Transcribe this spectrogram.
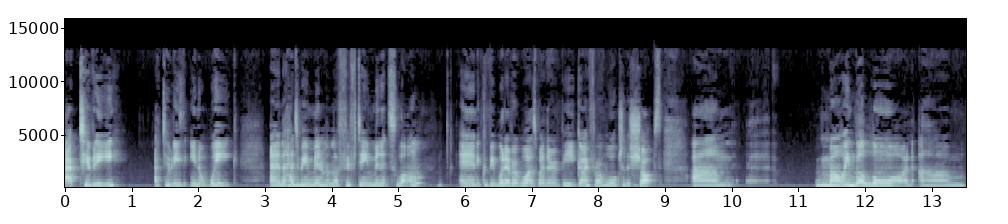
activity activities in a week and they had to be a minimum of 15 minutes long and it could be whatever it was whether it be going for a walk to the shops um, mowing the lawn um,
